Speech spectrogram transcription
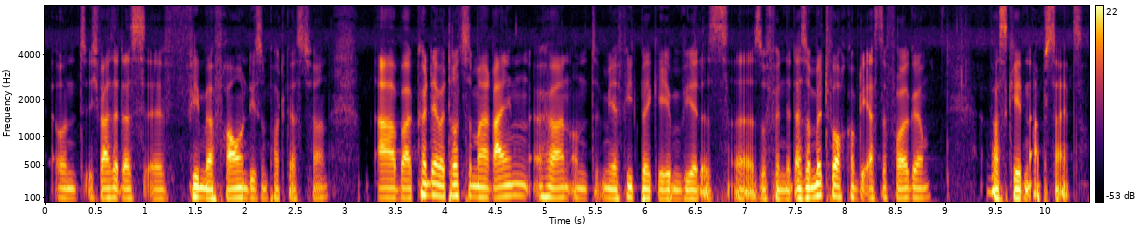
Und ich weiß ja, dass äh, viel mehr Frauen diesen Podcast hören. Aber könnt ihr aber trotzdem mal reinhören und mir Feedback geben, wie ihr das äh, so findet. Also Mittwoch kommt die erste Folge. Was geht denn abseits?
